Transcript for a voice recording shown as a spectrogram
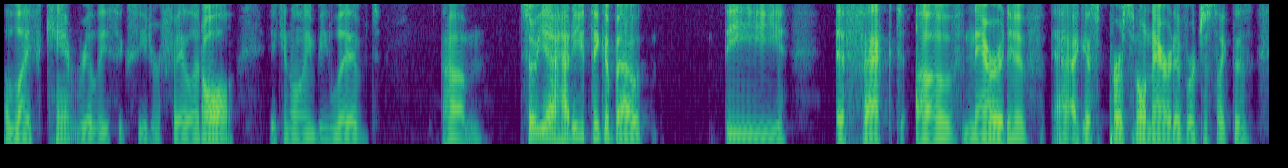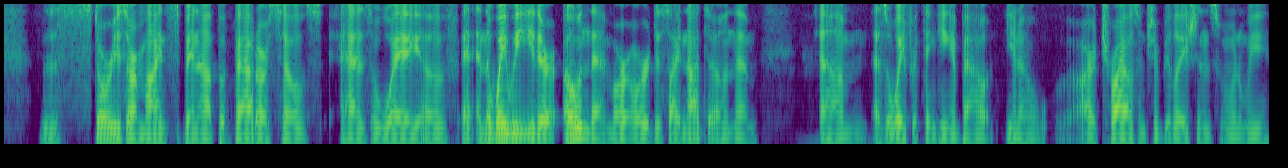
A life can't really succeed or fail at all. It can only be lived um, so yeah, how do you think about the effect of narrative? I guess personal narrative, or just like the the stories our minds spin up about ourselves as a way of, and the way we either own them or or decide not to own them, um, as a way for thinking about you know our trials and tribulations when we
